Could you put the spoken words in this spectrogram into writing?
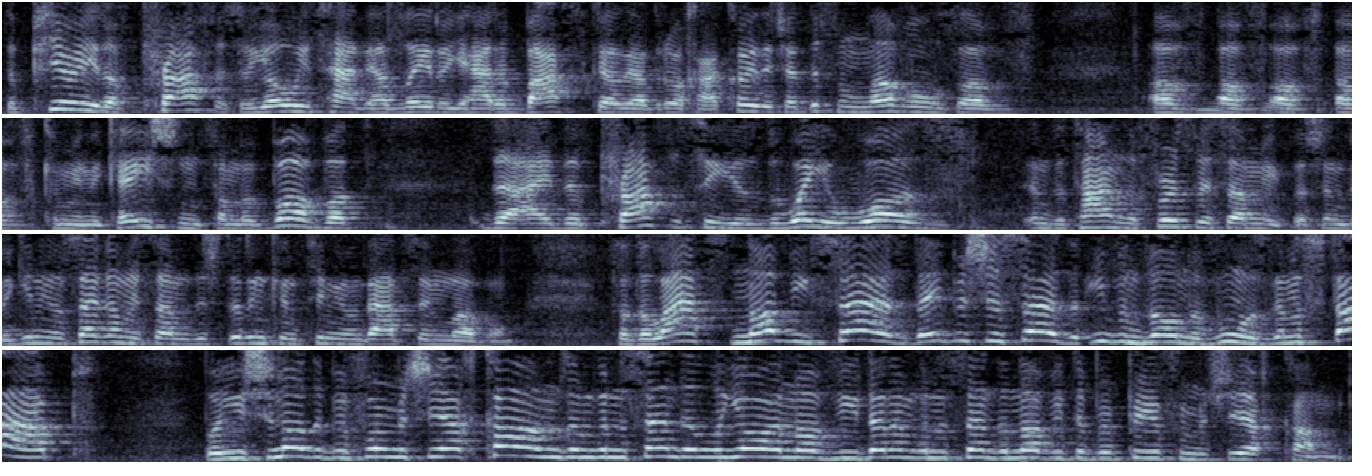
the period of prophecy you always had. You had later, you had a Baskel, you had Ruach HaKodesh, had different levels of, of, of, of, of communication from above, but the, the prophecy is the way it was in the time of the first Beis Hamikdash, in the beginning of the second Beis Hamikdash, didn't continue on that same level. So the last Navi says, the Abishah says that even though Navu is going to stop, but you should know that before Mashiach comes, I'm going to send a Eliyahu Navi, then I'm going to send a Navi to prepare for Mashiach coming.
